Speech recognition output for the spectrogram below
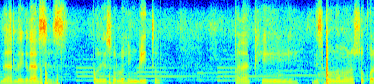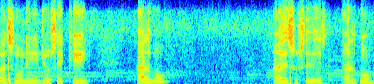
de darle gracias. Por eso los invito para que dispongamos nuestro corazón y yo sé que algo ha de suceder, algo,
